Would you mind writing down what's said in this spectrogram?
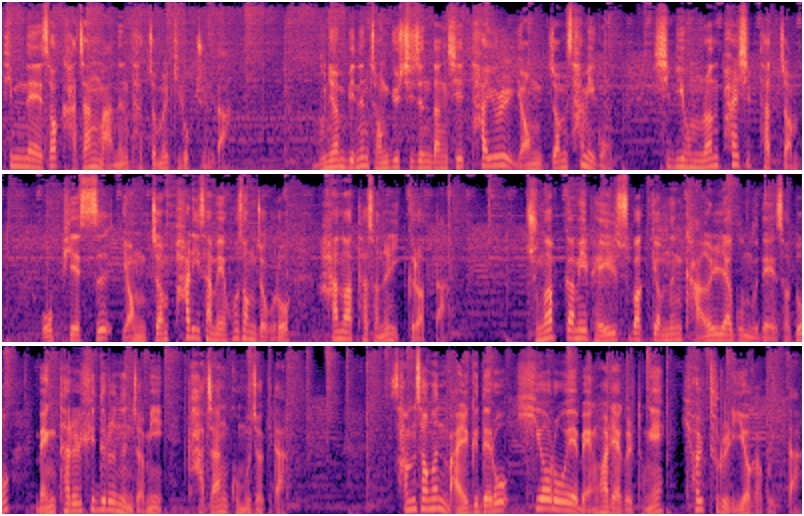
팀 내에서 가장 많은 타점을 기록 중이다. 문현빈은 정규 시즌 당시 타율 0.320, 12홈런 80타점, OPS 0.823의 호성적으로 한화 타선을 이끌었다. 중압감이 배일 수밖에 없는 가을 야구 무대에서도 맹타를 휘두르는 점이 가장 고무적이다. 삼성은 말 그대로 히어로의 맹활약을 통해 혈투를 이어가고 있다.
